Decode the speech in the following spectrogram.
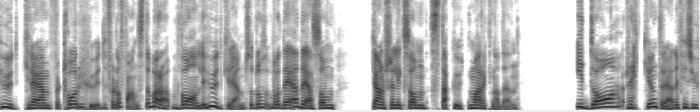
hudkräm för torr hud, för då fanns det bara vanlig hudkräm. Så då var det det som kanske liksom stack ut marknaden. Idag räcker ju inte det. Det finns ju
